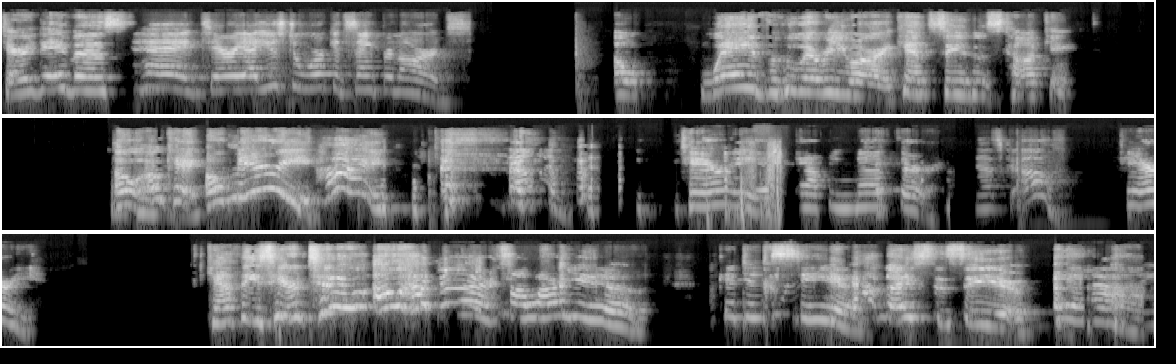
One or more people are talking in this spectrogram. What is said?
Terry Davis. Hey, Terry, I used to work at St. Bernard's. Oh, wave whoever you are. I can't see who's talking. Oh, mm-hmm. okay. Oh, Mary. Hi. Terry and Kathy Nother. That's, good. oh, Terry, Kathy's here too. Oh, how nice. how are you? Good to see you. How nice to see you. Yeah.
